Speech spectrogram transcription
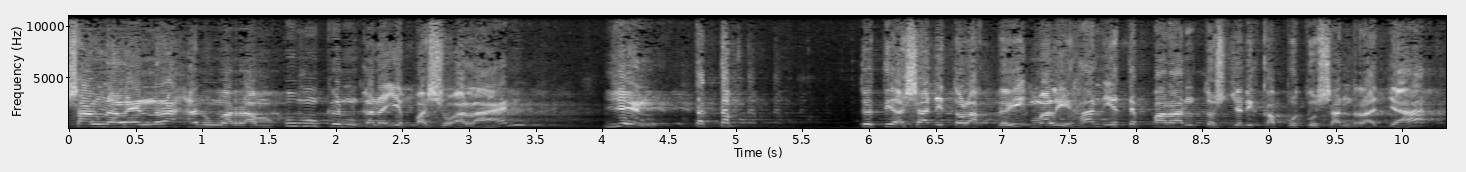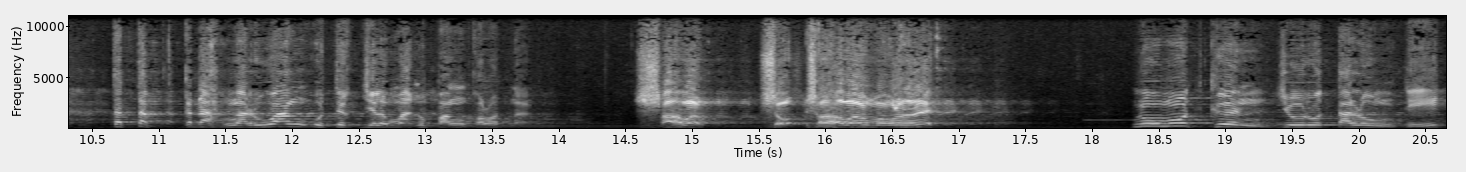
sang Nalendra anu ngarampungken karena ia pasalan yen tetap tetiasa ditolak Dewi malihan itu parantos jadi keputusan raja tetap kedah ngaruang utek jelemak nupang kolotna sawang juru talungtik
